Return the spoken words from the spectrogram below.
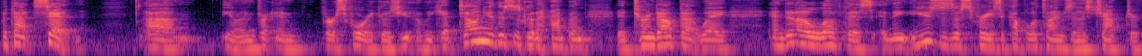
But that said, um, you know, in, in, verse 4, he goes, We kept telling you this is going to happen. It turned out that way. And then I love this. And he uses this phrase a couple of times in his chapter.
